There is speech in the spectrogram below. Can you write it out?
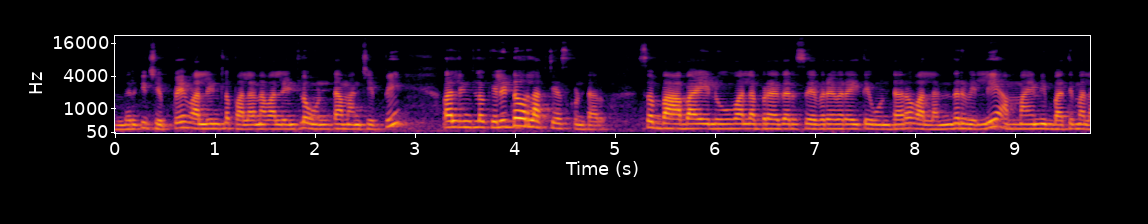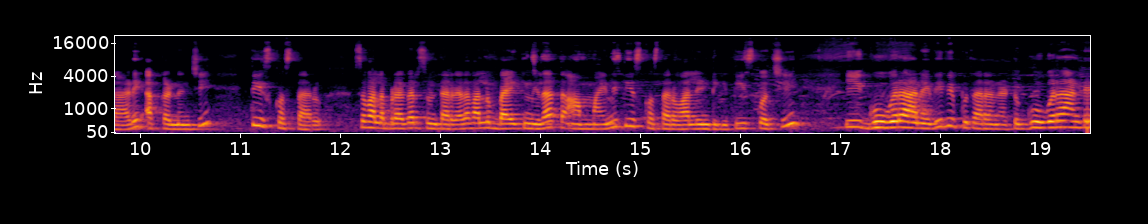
అందరికీ చెప్పే వాళ్ళ ఇంట్లో పలానా వాళ్ళ ఇంట్లో ఉంటామని చెప్పి వాళ్ళ ఇంట్లోకి వెళ్ళి డోర్ లాక్ చేసుకుంటారు. సో బాబాయిలు వాళ్ళ బ్రదర్స్ ఎవరెవరైతే ఉంటారో వాళ్ళందరూ వెళ్ళి అమ్మాయిని బతిమలాడి అక్కడి నుంచి తీసుకొస్తారు. సో వాళ్ళ బ్రదర్స్ ఉంటారు కదా వాళ్ళు బైక్ మీద అమ్మాయిని తీసుకొస్తారు వాళ్ళ ఇంటికి తీసుకొచ్చి ఈ గూగుర అనేది విప్పుతారు అన్నట్టు గూగుర అంటే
